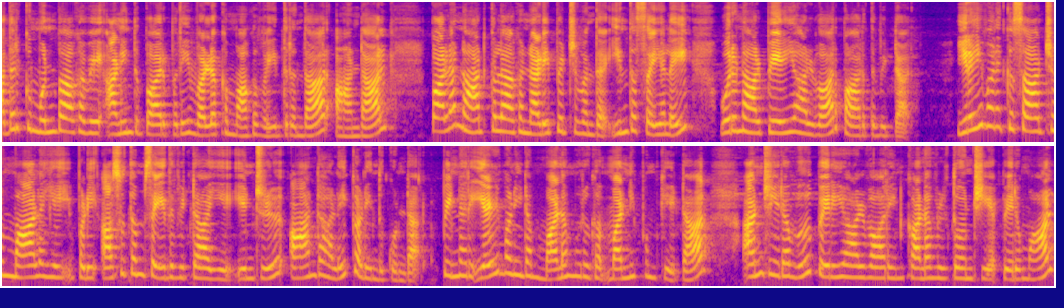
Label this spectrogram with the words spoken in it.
அதற்கு முன்பாகவே அணிந்து பார்ப்பதை வழக்கமாக வைத்திருந்தார். ஆண்டால் பல நாட்களாக நடைபெற்று வந்த இந்த செயலை ஒரு நாள் பெரியாழ்வார் பார்த்துவிட்டார். இறைவனுக்கு சாற்றும் மாலையை இப்படி அசுத்தம் செய்துவிட்டாயே என்று ஆண்டாளை கடிந்து கொண்டார். பின்னர் ஏழ்மனிடம் மனமுருக மன்னிப்பும் கேட்டார். அன்றிரவு பெரியாழ்வாரின் கனவில் தோன்றிய பெருமாள்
